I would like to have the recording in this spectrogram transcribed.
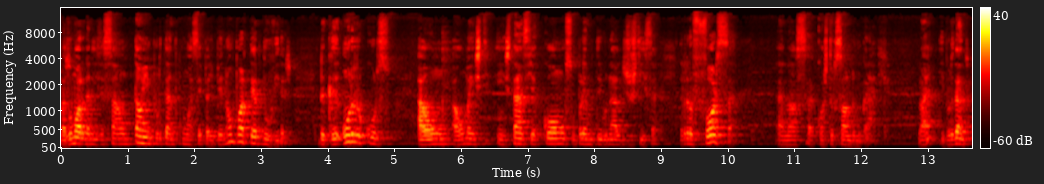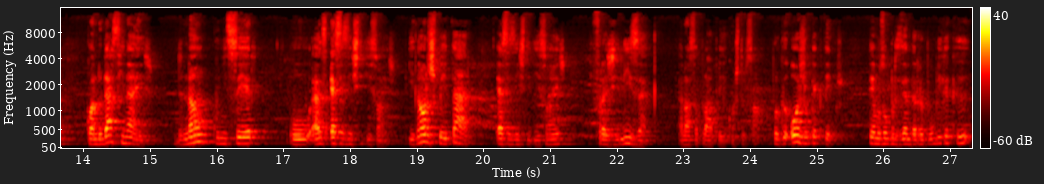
Mas uma organização tão importante como a CPLP não pode ter dúvidas de que um recurso a, um, a uma instância como o Supremo Tribunal de Justiça reforça a nossa construção democrática. Não é? E, portanto, quando dá sinais de não conhecer o, essas instituições e não respeitar essas instituições, fragiliza a nossa própria construção. Porque hoje o que é que temos? Temos um Presidente da República que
